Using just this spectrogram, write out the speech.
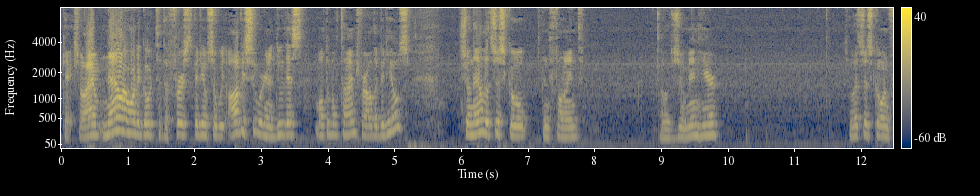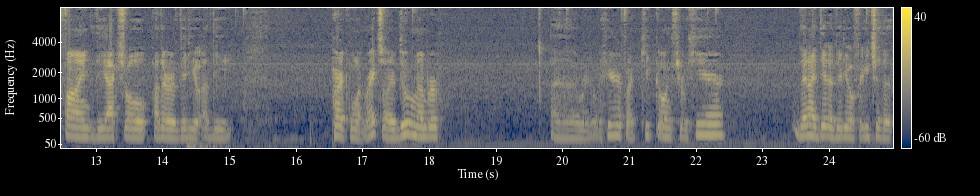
Okay, so I now I want to go to the first video. So we obviously we're going to do this multiple times for all the videos. So now let's just go and find. I'll zoom in here. So let's just go and find the actual other video of the part one, right? So I do remember uh, right over here. If I keep going through here, then I did a video for each of the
